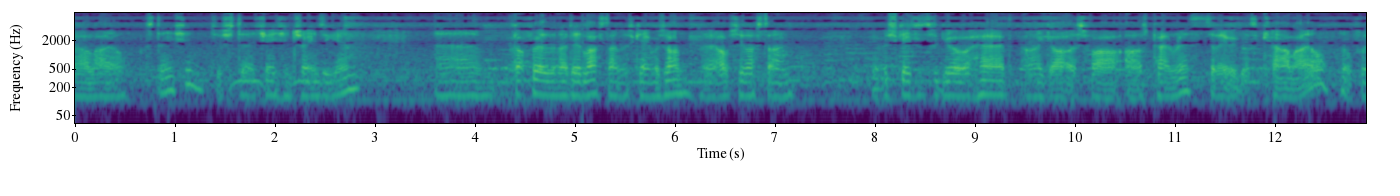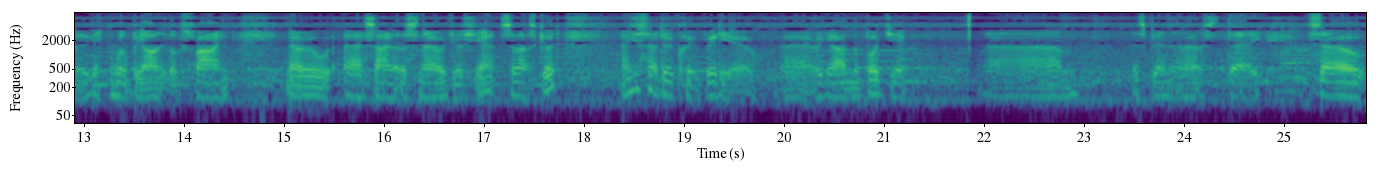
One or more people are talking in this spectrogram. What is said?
Carlisle station, just uh, changing trains again. Um, got further than I did last time this game was on. Uh, obviously, last time it was scheduled to go ahead. I got as far as Penrith. Today we got to Carlisle. Hopefully, the game will be on. It looks fine. No uh, sign of the snow just yet, so that's good. I just had to do a quick video uh, regarding the budget um, that's been announced today. So,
